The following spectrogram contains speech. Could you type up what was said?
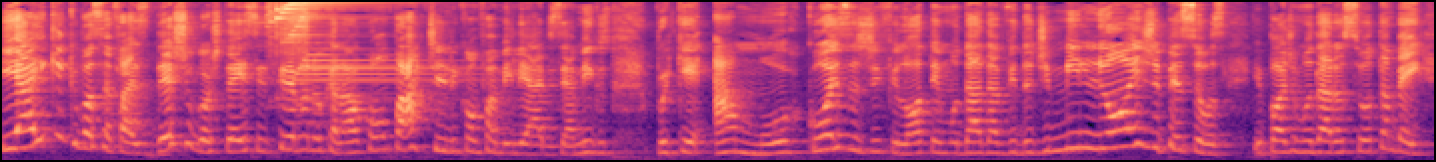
E aí, o que, que você faz? Deixa o gostei, se inscreva no canal, compartilhe com familiares e amigos, porque amor, coisas de Filó tem mudado a vida de milhões de pessoas e pode mudar a sua também.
